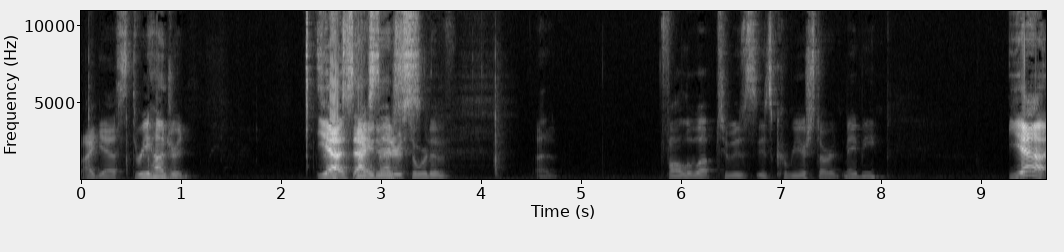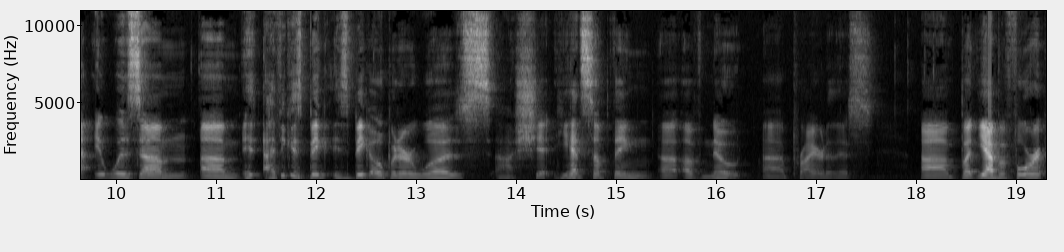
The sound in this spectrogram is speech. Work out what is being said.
I guess. 300. yeah, Zack Zack Snyder's sort of follow up to his, his career start, maybe. Yeah, it was. Um, um, I think his big his big opener was. Oh shit, he had something uh, of note uh, prior to this. Um, but yeah, before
